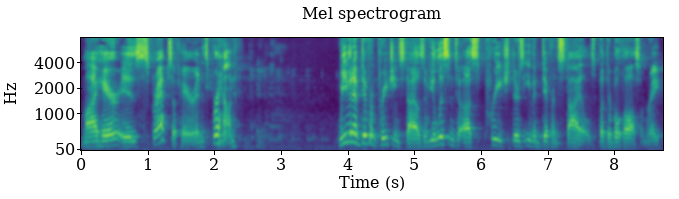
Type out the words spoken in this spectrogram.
My hair is scraps of hair, and it's brown. We even have different preaching styles. If you listen to us preach, there's even different styles, but they're both awesome, right?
